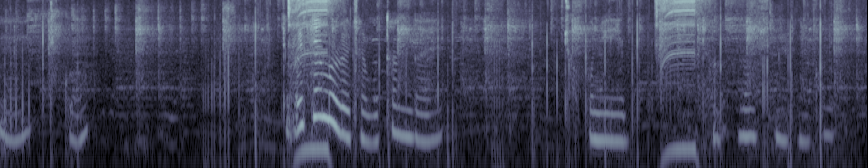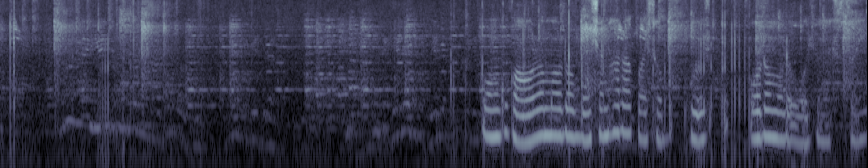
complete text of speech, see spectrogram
음, 됐고. 저 1대물을 잘 못하는데 저분이 잘하시는 건가요? 원구가 얼음으로 모션 하라고 해서 모- 얼음으로 모션 했어요.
